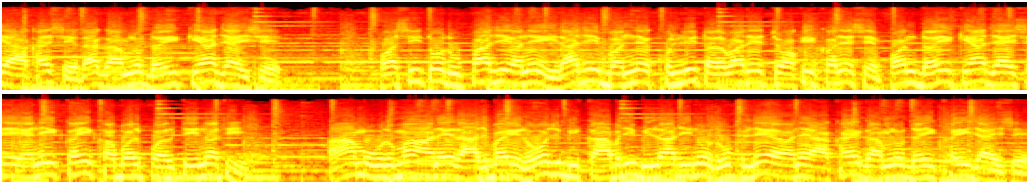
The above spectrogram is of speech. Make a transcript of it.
કે આખા સેધા ગામનું દહીં ક્યાં જાય છે? પછી તો રૂપાજી અને હીરાજી બંને ખુલ્લી તલવારે ચોકી કરે છે, પણ દહીં ક્યાં જાય છે એની કંઈ ખબર પડતી નથી. આમ મૂળમાં અને રાજબાઈ રોજ કાબરી બિલાડીનું રૂપ લે અને આખા ગામનું દહીં ખાઈ જાય છે.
